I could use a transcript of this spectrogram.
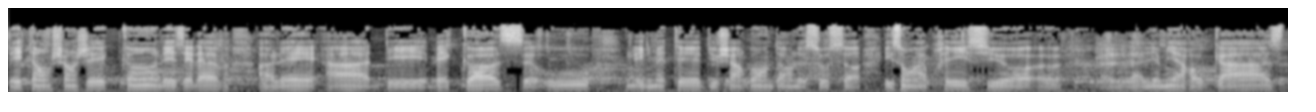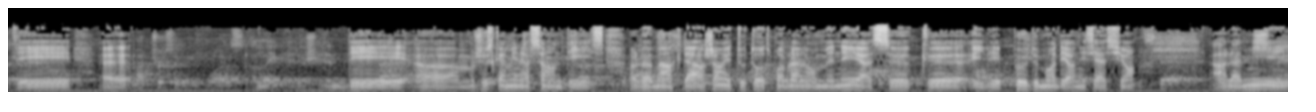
Les temps ont changé quand les élèves allaient à des bécosses où ils mettaient du charbon dans le sous-sol. Ils ont appris sur euh, la lumière au gaz, des, euh, euh, jusqu'à 1910. Le manque d'argent et tout autre problème ont mené à ce qu'il y ait peu de modernisation à la, mi,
